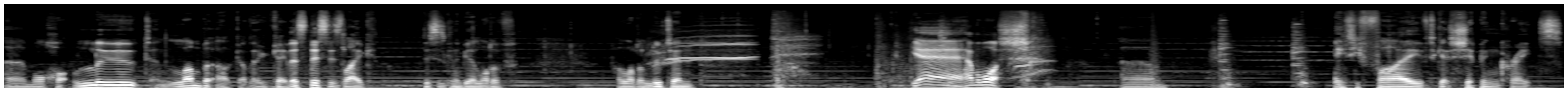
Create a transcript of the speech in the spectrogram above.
Uh, more hot loot and lumber. Oh god. Okay, this this is like this is going to be a lot of a lot of looting. Yeah, have a wash. Um, 85 to get shipping crates.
